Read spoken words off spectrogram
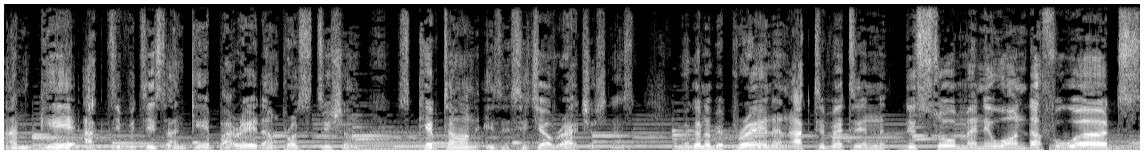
and gay activities and gay parade and prostitution. Cape Town is a city of righteousness. We're going to be praying and activating the so many wonderful words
